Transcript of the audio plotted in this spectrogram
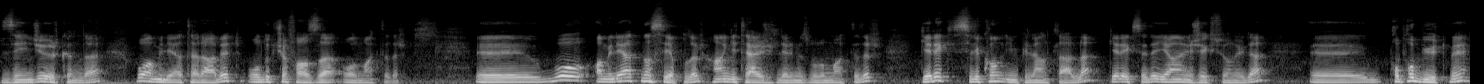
zenci ırkında bu ameliyata rağbet oldukça fazla olmaktadır. Ee, bu ameliyat nasıl yapılır? Hangi tercihlerimiz bulunmaktadır? Gerek silikon implantlarla gerekse de yağ enjeksiyonuyla e, popo büyütme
